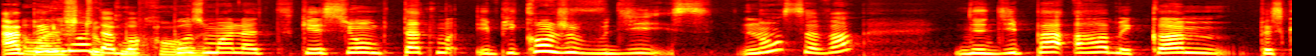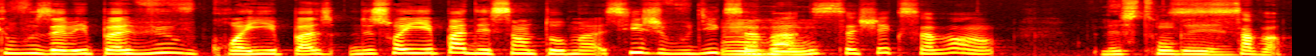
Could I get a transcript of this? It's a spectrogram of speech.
Appelle-moi d'abord, pose-moi la question. Et puis quand je vous dis non, ça va, ne dis pas ah, mais comme parce que vous avez pas vu, vous croyez pas. Ne soyez pas des saint Thomas. Si je vous dis que ça va, mhm. sachez que ça va. Hein. Laisse tomber. Ça va.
